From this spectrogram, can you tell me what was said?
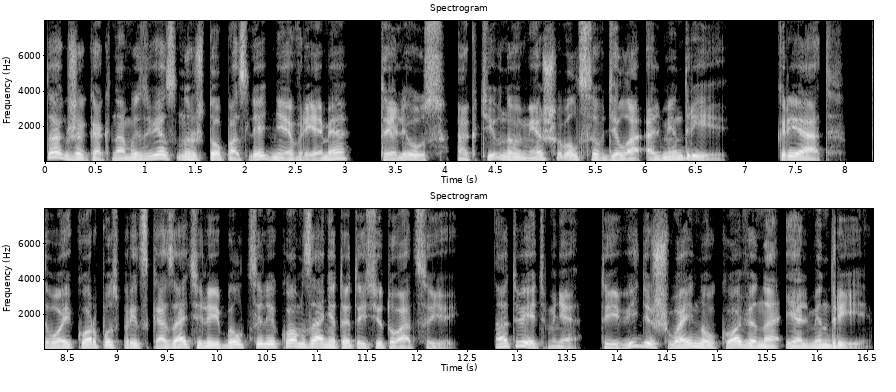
«Так же, как нам известно, что последнее время Телиус активно вмешивался в дела Альмендрии. Криат, Твой корпус предсказателей был целиком занят этой ситуацией. Ответь мне, ты видишь войну Ковина и Альмендрии?»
